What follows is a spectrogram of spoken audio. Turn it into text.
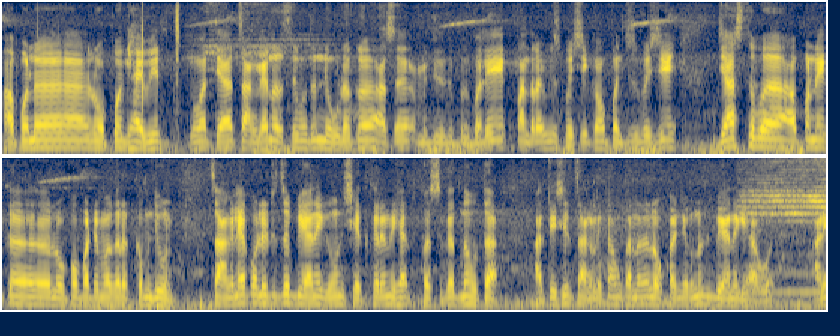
आपण रोपं घ्यावीत किंवा त्या चांगल्या नर्सरीमधून निवडक असं म्हणजे भले एक पंधरा वीस पैसे किंवा पंचवीस पैसे जास्त आपण एक लोपापाठीमाग रक्कम देऊन चांगल्या क्वालिटीचं बियाणं घेऊन शेतकऱ्यांनी ह्यात फसगत नव्हता अतिशय चांगले काम करणाऱ्या लोकांच्याकडूनच बियाणं घ्यावं. आणि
